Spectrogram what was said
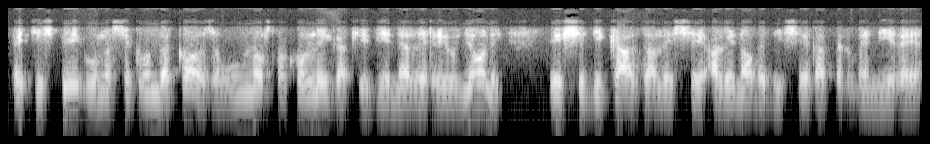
E ti spiego una seconda cosa, un nostro collega che viene alle riunioni esce di casa alle, se- alle 9 di sera per venire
